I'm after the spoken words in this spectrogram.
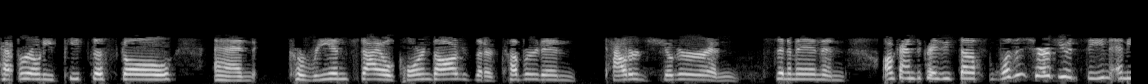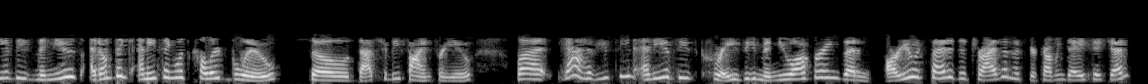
pepperoni pizza skull and Korean style corn dogs that are covered in powdered sugar and cinnamon and all kinds of crazy stuff. Wasn't sure if you had seen any of these menus. I don't think anything was colored blue, so that should be fine for you. But yeah, have you seen any of these crazy menu offerings and are you excited to try them if you're coming to HHN?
